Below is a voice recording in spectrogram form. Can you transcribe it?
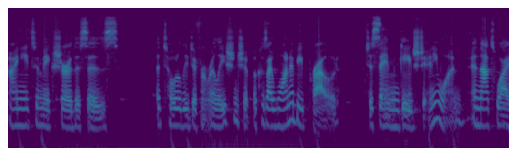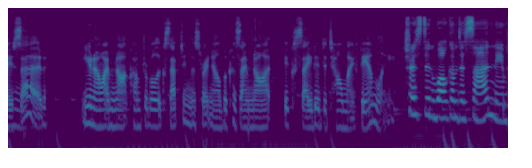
I need to make sure this is a totally different relationship because I want to be proud to say I'm engaged to anyone. And that's why mm-hmm. I said, you know, I'm not comfortable accepting this right now because I'm not excited to tell my family. Tristan welcomed a son named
